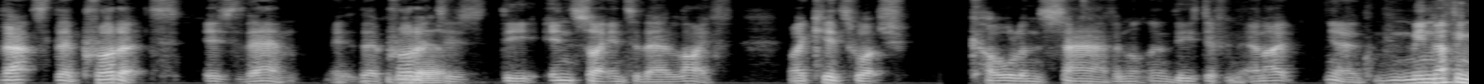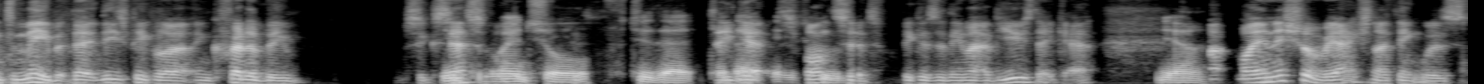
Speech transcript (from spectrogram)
that's their product is them. Their product yeah. is the insight into their life. My kids watch Cole and Sav and, and these different, and I you know mean nothing to me, but these people are incredibly successful. Influential to that. To they that get sponsored group. because of the amount of views they get. Yeah. My initial reaction, I think, was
